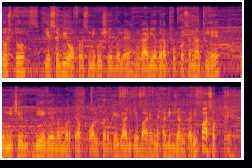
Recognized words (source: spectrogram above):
दोस्तों ये सभी ऑफ़र्स निगोशिएबल है। गाड़ी अगर आपको पसंद आती है तो नीचे दिए गए नंबर पे आप कॉल करके गाड़ी के बारे में अधिक जानकारी पा सकते हैं।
